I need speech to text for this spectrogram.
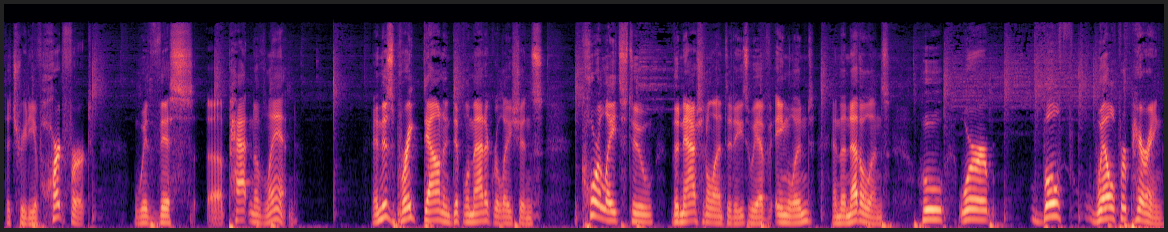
the Treaty of Hartford with this uh, patent of land. And this breakdown in diplomatic relations correlates to the national entities. We have England and the Netherlands, who were both well preparing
